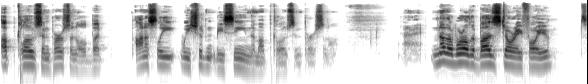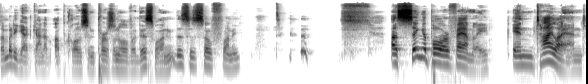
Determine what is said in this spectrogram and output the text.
up close and personal. But honestly, we shouldn't be seeing them up close and personal. All right, another World of Buzz story for you. Somebody got kind of up close and personal for this one. This is so funny. a Singapore family in Thailand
